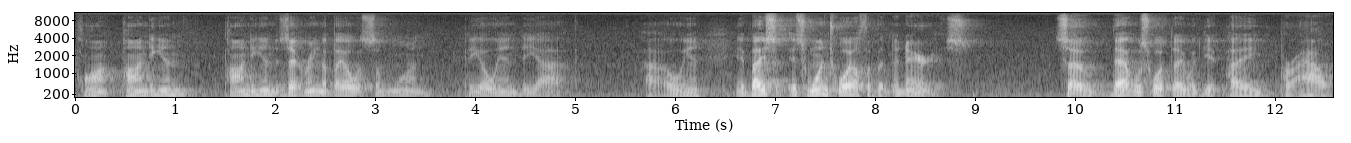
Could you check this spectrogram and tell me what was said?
Pondian? Pondian? Does that ring a bell with someone? P O N D I I O N. It basically, it's one twelfth of a denarius. So that was what they would get paid per hour,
